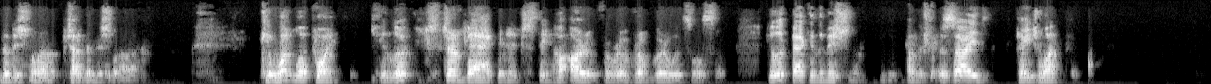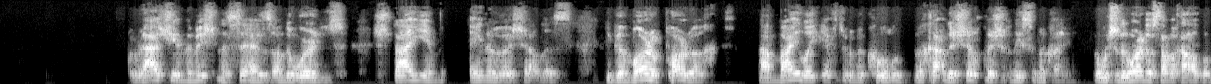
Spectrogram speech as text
the Mishnah, the Mishnah. Okay, one more point. If you look, just turn back, an interesting ha'ara for Rav Ram Gurwitz also. If you look back in the Mishnah, on the side, page one. Rashi in the Mishnah says on the words Shtayim Eino Vashalas, the Gemara Parach Amayloi Iftar Mekulu V'chad Shilcha Shechnisa Mechayim, which is the Gemara of Samachal.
